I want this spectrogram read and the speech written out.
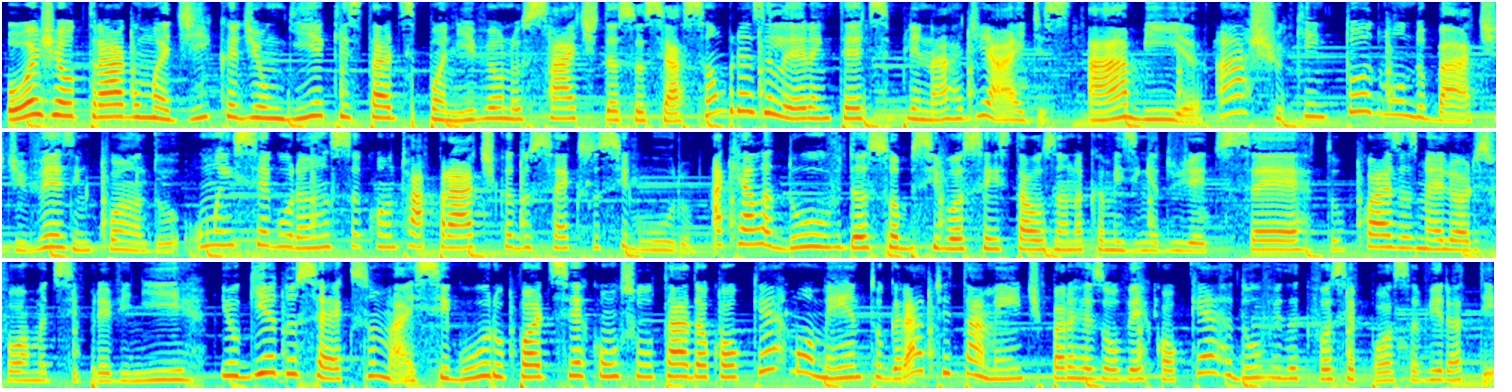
Hoje eu trago uma dica de um guia que está disponível no site da Associação Brasileira Interdisciplinar de AIDS, a ABIA. Acho que em todo mundo bate de vez em quando uma insegurança quanto à prática do sexo seguro. Aquela dúvida sobre se você está usando a camisinha do jeito certo, quais as melhores formas de se prevenir. E o guia do sexo mais seguro pode ser consultado a qualquer momento gratuitamente para resolver qualquer dúvida que você possa vir a ter.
